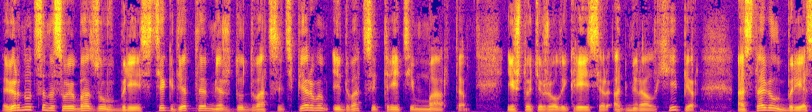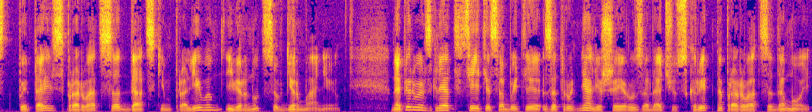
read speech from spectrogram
вернутся на свою базу в Бресте где-то между 21 и 23 марта, и что тяжелый крейсер «Адмирал Хиппер» оставил Брест, пытаясь прорваться датским проливом и вернуться в Германию. На первый взгляд, все эти события затрудняли Шейру задачу скрытно прорваться домой,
